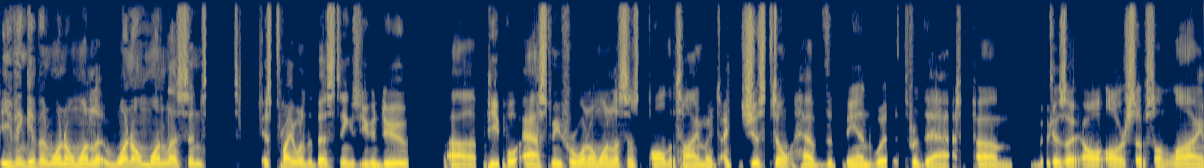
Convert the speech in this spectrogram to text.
Even given one-on-one one-on-one lessons is probably one of the best things you can do. Uh, people ask me for one-on-one lessons all the time. I, I just don't have the bandwidth for that um, because I, all, all, our stuff's online.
